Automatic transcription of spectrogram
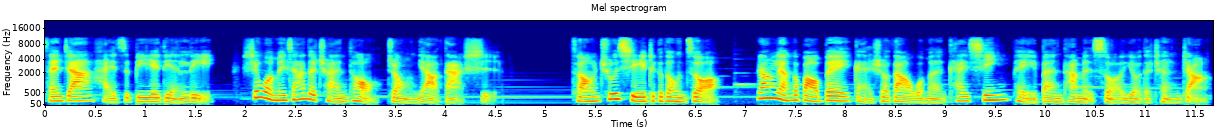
参加孩子毕业典礼是我们家的传统重要大事，从出席这个动作。让两个宝贝感受到我们开心陪伴他们所有的成长，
